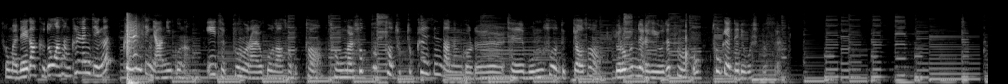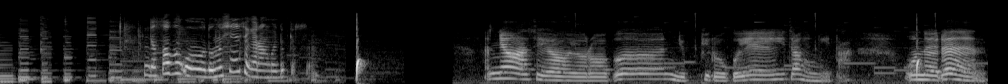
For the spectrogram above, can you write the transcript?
정말 내가 그동안 한 클렌징은 클렌징이 아니구나. 이 제품을 알고 나서부터 정말 속부터 촉촉해진다는 거를 제 몸소 느껴서 여러분들에게 이 제품을 꼭 소개해드리고 싶었어요. 진짜 써보고 너무 신세계라는 걸 느꼈어요. 안녕하세요 여러분. 유피로그의 희정입니다. 오늘은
